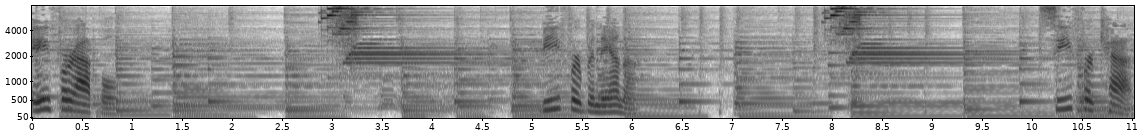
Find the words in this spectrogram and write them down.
A for apple. B for banana. C for cat.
